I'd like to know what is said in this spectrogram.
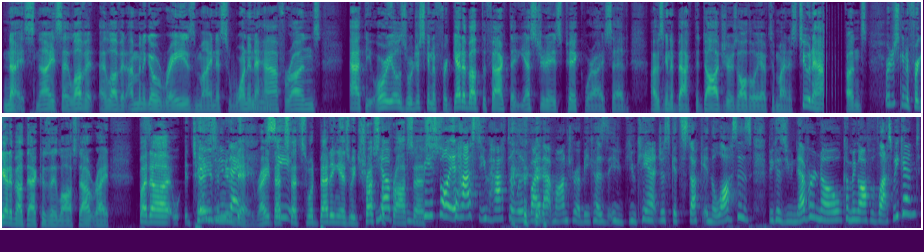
Nice, nice. I love it. I love it. I'm going to go Rays minus one and a mm-hmm. half runs at the Orioles. We're just going to forget about the fact that yesterday's pick, where I said I was going to back the Dodgers all the way up to minus two and a half runs, we're just going to forget about that because they lost outright. But uh, today's a new, day. day, right? See, that's that's what betting is. We trust yep, the process. Baseball, it has to. You have to live by that mantra because you, you can't just get stuck in the losses because you never know. Coming off of last weekend,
